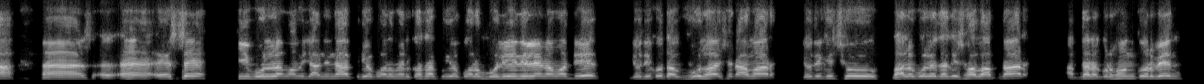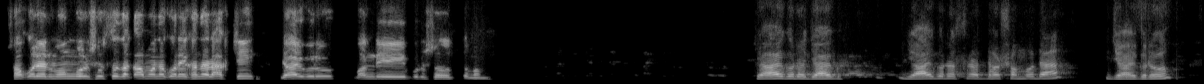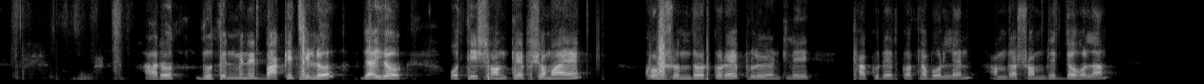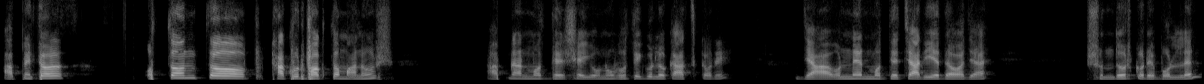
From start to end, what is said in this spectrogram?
এসছে। কি বললাম আমি জানি না। প্রিয় পরমের কথা প্রিয় পরম বলিয়ে নিলেন আমার দিয়ে। যদি কোথাও ভুল হয় সেটা আমার। যদি কিছু ভালো বলে থাকি সব আপনার। আপনারা গ্রহণ করবেন। সকলের মঙ্গল, সুস্থতা কামনা করে এখানে রাখছি। জয় গুরু। বন্দে পুরুষোত্তম জয় গুরু, জয় জয় গুরু শ্রদ্ধা সম্বোধা। জয় গুরু। আরও দু তিন মিনিট বাকি ছিল। যাই হোক, অতি সংক্ষেপ সময়ে খুব সুন্দর করে ফ্লুয়েন্টলি ঠাকুরের কথা বললেন। আমরা সমৃদ্ধ হলাম। আপনি তো অত্যন্ত ঠাকুর ভক্ত মানুষ। আপনার মধ্যে সেই অনুভূতিগুলো কাজ করে, যা অন্যের মধ্যে চারিয়ে দেওয়া যায়। সুন্দর করে বললেন।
